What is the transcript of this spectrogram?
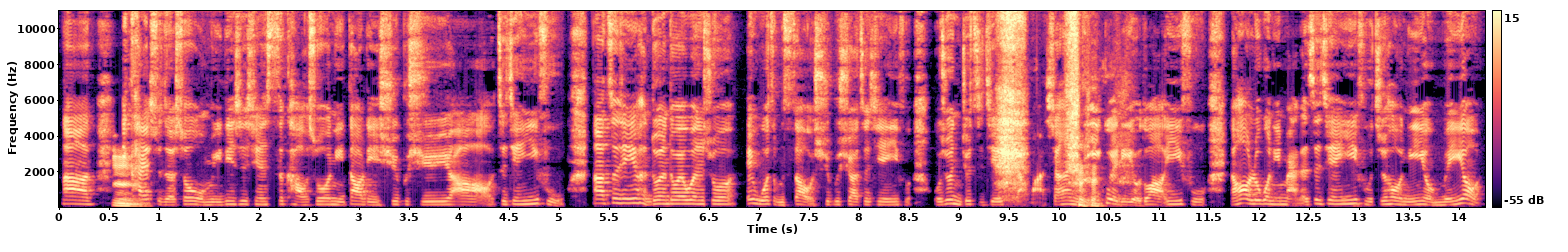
那一开始的时候，我们一定是先思考说，你到底需不需要这件衣服？那这件衣服很多人都会问说，哎，我怎么知道我需不需要这件衣服？我说你就直接想嘛，想想你的衣柜里有多少衣服，然后如果你买了这件衣服之后，你有没有？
